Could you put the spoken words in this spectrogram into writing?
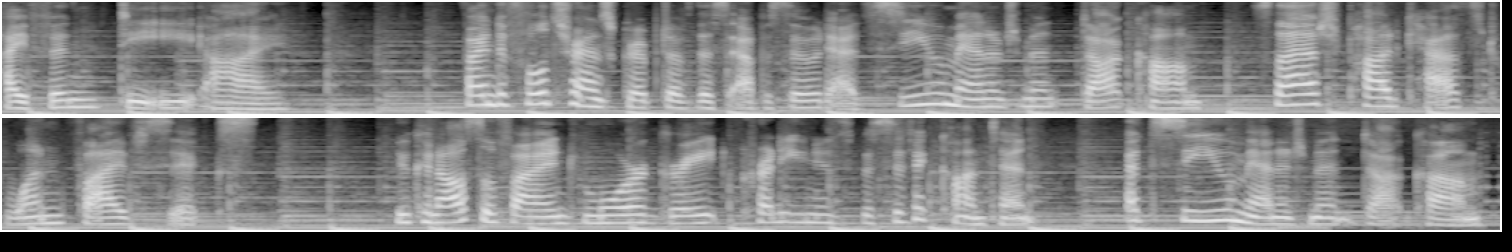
hyphen DEI. Find a full transcript of this episode at cumanagement.com slash podcast 156. You can also find more great credit union specific content at cumanagement.com.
